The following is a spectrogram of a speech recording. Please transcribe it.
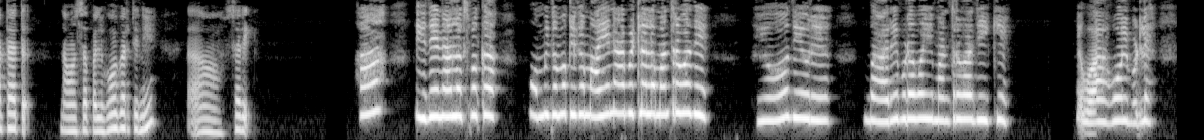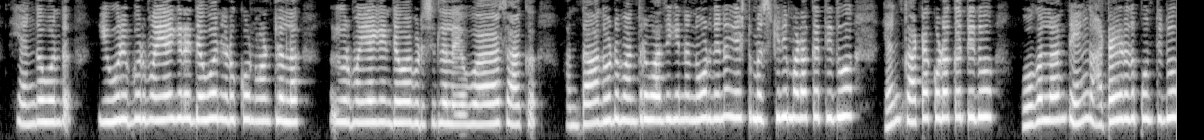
ಆತಾತ ಒಂದ್ ಸ್ವಲ್ಪ ಅಲ್ಲಿ ಹೋಗಿ ಬರ್ತೀನಿ ಸರಿ. ಹಾ ಇದೇನಾ ಲಕ್ಷ್ಮಕ್ಕ ಒಮ್ಮಿದ ಮಕ್ಕಳಿಗೆ ಮಾಯನ ಆಗ್ಬಿಟ್ಲಲ್ಲ ಮಂತ್ರವಾದಿ? ಅಯ್ಯೋ ದೇವ್ರೆ, ಬಾರಿ ಬಿಡವ ಈ ಮಂತ್ರವಾದಿ ಈಕೆ. ಯವ್ವಾ, ಹೋಲ್ ಬಿಡ್ಲೆ. ಹೆಂಗ ಒಂದು, ಇವರಿಬ್ಬರು ಮೈಯಾಗಿರೋ ದೆವ್ವ ನಡ್ಕೊಂಡು ಹೊಂಟ್ಲಲ್ಲ. ಇವ್ರ ಮೈಯಾಗಿನ ದೆವ್ವ ಬಿಡಿಸಿದ್ಲಲ್ಲ, ಯವ್ವಾ, ಸಾಕು. ಅಂತ ದೊಡ್ಡ ಮಂತ್ರವಾದಿಗಿನ ನೋಡ್ದೇನ ಎಷ್ಟು ಮಸ್ಕಿರಿ ಮಾಡಕತ್ತಿದ್ವು. ಹೆಂಗ್ ಕಾಟ ಕೊಡಕತ್ತಿದ್ವು. ಹೋಗಲ್ಲ ಅಂತ ಹೆಂಗ್ ಹಠ ಹಿಡಿದು ಕುಂತಿದ್ವು.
